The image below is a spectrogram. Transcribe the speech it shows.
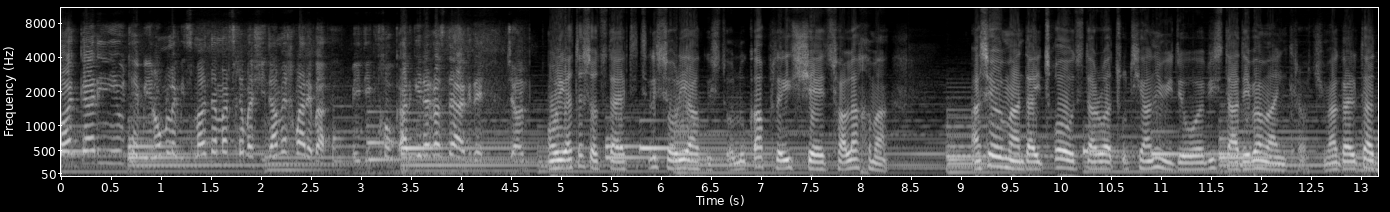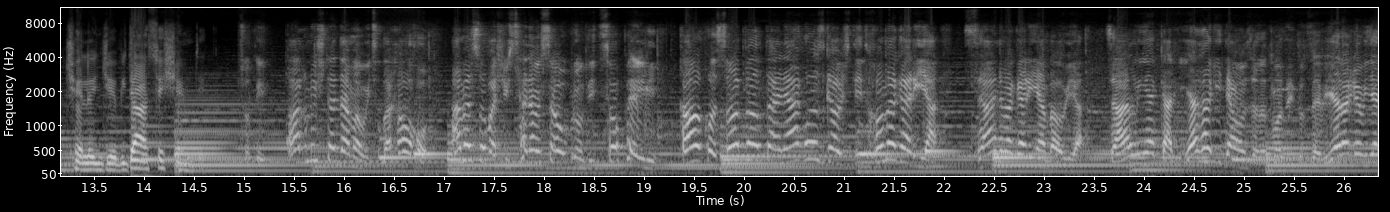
მაგარი ნიუტები, რომლებიც მათ დამარცხებაში დამეხმარება. მიდი გთხოვ კარგი რაღაც და აგდე. 2021 წლის 2 აგვისტო ლუკა ფლეიზ შეეცვალა ხმა. ასევე მან დაიწყო 28 წუთიანი ვიდეოების დადება Minecraft-ში, მაგალითად ჩელენჯები და ასე შემდეგ. ცოტი აღნიშნა დამავიწყდა ხალხო, ამასობაში სანამ საუბრობდით სოფელი, ხალხო სოფელთან ახლოს გავშთით, ხო მაგარია? ძალიან მაგარი ამბავია. ძალიან კარგი. აღაგი დავაზადოთ მოდი თუცები, არაღები და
